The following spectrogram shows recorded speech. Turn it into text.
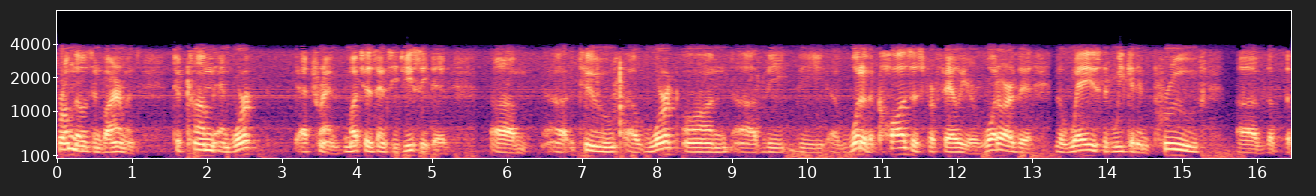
from those environments to come and work at TRND, much as NCGC did, um, uh, to uh, work on uh, the the uh, what are the causes for failure, what are the the ways that we can improve uh, the, the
